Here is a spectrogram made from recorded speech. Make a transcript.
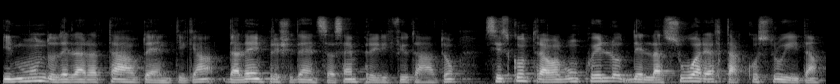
Il mondo della realtà autentica, da lei in precedenza sempre rifiutato, si scontrava con quello della sua realtà costruita,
